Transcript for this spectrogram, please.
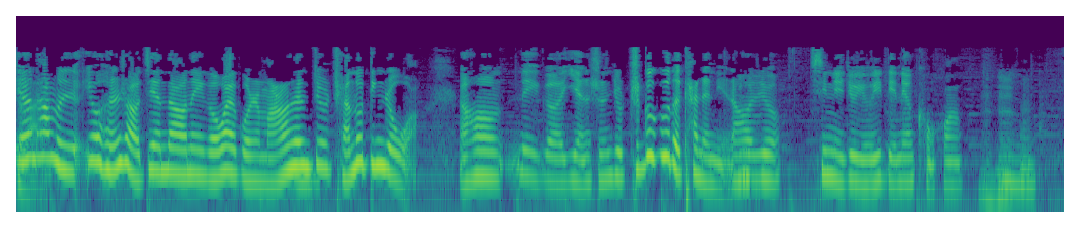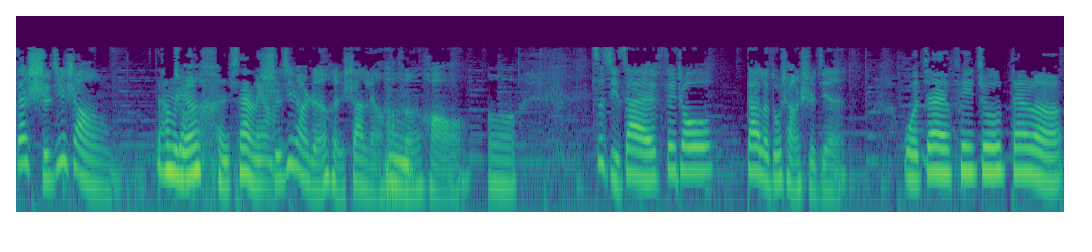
因为他们又很少见到那个外国人嘛，然后他就全都盯着我。然后那个眼神就直勾勾的看着你，然后就心里就有一点点恐慌。嗯嗯，但实际上他们人很善良。实际上人很善良，很好。嗯，自己在非洲待了多长时间？我在非洲待了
